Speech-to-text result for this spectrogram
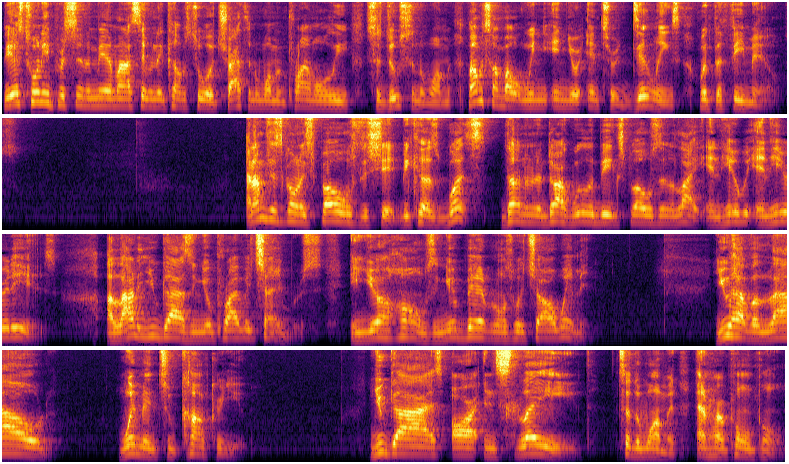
There's 20% of men, I say, when it comes to attracting a woman, primarily seducing a woman. But I'm talking about when in your interdealings with the females. And I'm just going to expose the shit because what's done in the dark will be exposed in the light. And here we and here it is. A lot of you guys in your private chambers, in your homes, in your bedrooms with y'all women, you have allowed women to conquer you. You guys are enslaved to the woman and her poom poom.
